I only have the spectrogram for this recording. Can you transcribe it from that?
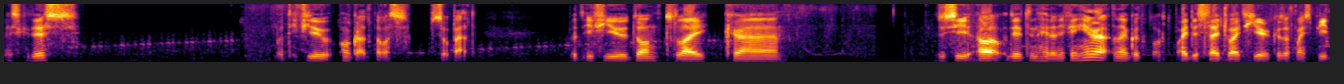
basically this. But if you, oh god, that was so bad. But if you don't like, uh, you see, oh, they didn't hit anything here, and I got blocked by this ledge right here because of my speed.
